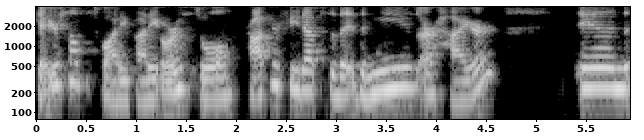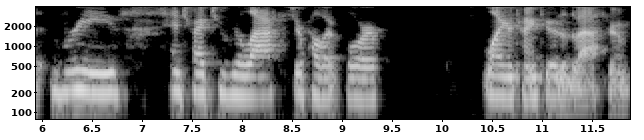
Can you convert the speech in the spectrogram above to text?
get yourself a squatty potty or a stool prop your feet up so that the knees are higher and breathe and try to relax your pelvic floor while you're trying to go to the bathroom.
